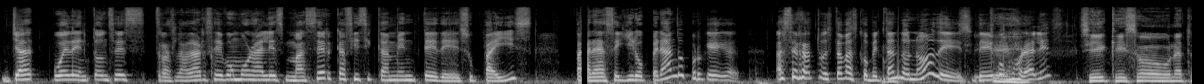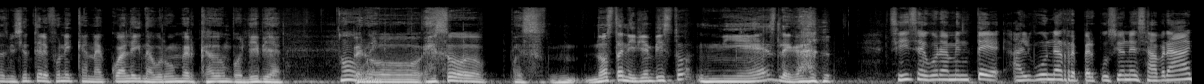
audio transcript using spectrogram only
ya puede entonces trasladarse Evo Morales más cerca físicamente de su país para seguir operando, porque hace rato estabas comentando, ¿no? De, Sí, de Evo que- Morales. Sí, que hizo una transmisión telefónica en la cual inauguró un mercado en Bolivia. Oh, Pero eso, pues, no está ni bien visto ni es legal. Sí, seguramente algunas repercusiones habrá.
